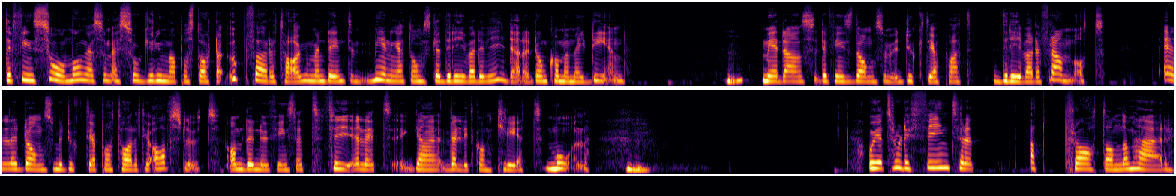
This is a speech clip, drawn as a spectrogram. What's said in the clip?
Det finns så många som är så grymma på att starta upp företag men det är inte meningen att de ska driva det vidare. De kommer med idén. Mm. Medan det finns de som är duktiga på att driva det framåt. Eller de som är duktiga på att ta det till avslut. Om det nu finns ett, eller ett väldigt konkret mål. Mm. Och jag tror det är fint för att, att prata om de här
